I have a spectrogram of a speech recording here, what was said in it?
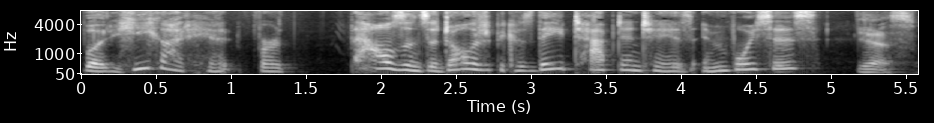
but he got hit for thousands of dollars because they tapped into his invoices. Yes.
